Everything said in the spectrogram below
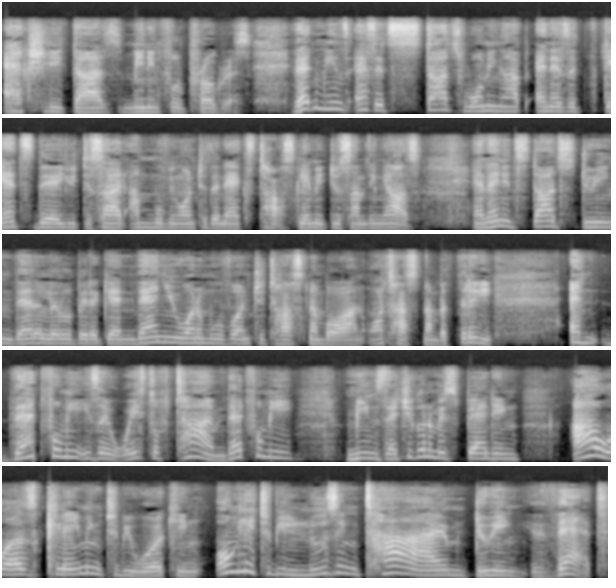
actually does meaningful progress. That means as it starts warming up and as it gets there, you decide, I'm moving on to the next task. Let me do something else. And then it starts doing that a little bit again. Then you want to move on to task number one or task number three. And that for me is a waste of time. That for me means that you're going to be spending hours claiming to be working only to be losing time doing that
